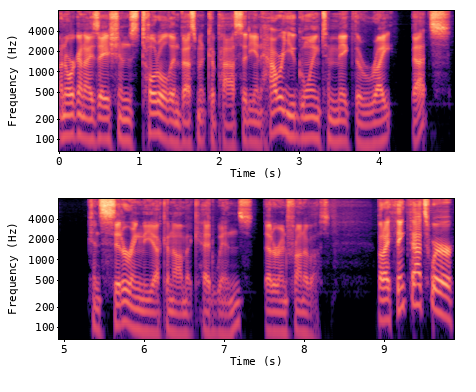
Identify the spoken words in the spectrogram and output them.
an organization's total investment capacity and how are you going to make the right bets considering the economic headwinds that are in front of us. But I think that's where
